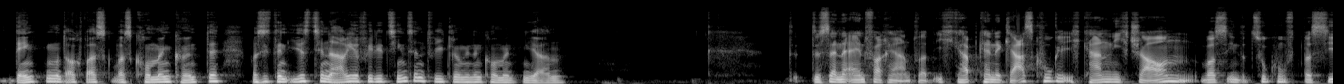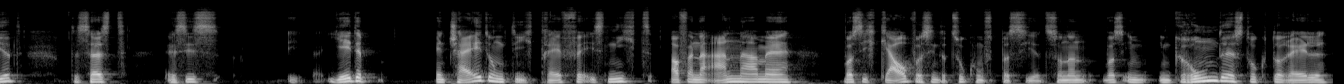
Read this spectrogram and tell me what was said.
denken und auch was, was kommen könnte. Was ist denn Ihr Szenario für die Zinsentwicklung in den kommenden Jahren? Das ist eine einfache Antwort. Ich habe keine Glaskugel, ich kann nicht schauen, was in der Zukunft passiert. Das heißt, es ist jede Entscheidung, die ich treffe, ist nicht auf einer Annahme was ich glaube, was in der Zukunft passiert, sondern was im, im Grunde strukturell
